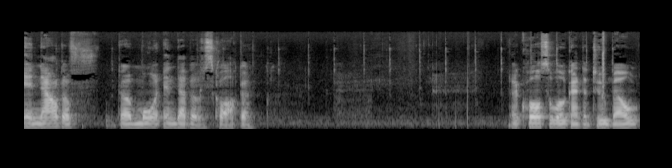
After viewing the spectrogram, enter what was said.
And now the the more in-depth of this clock. A closer look at the two bell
